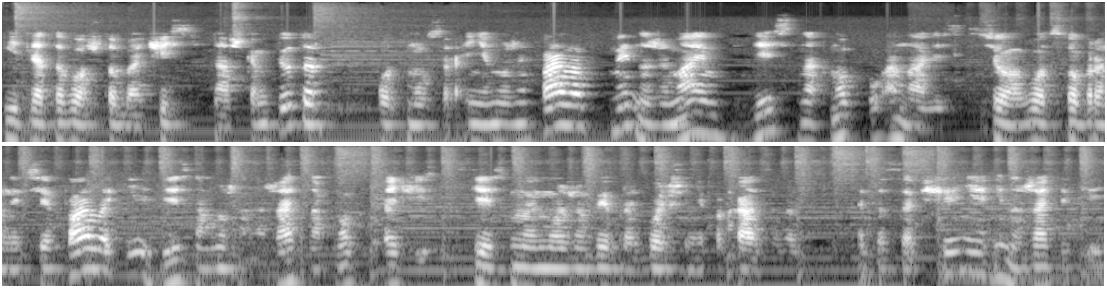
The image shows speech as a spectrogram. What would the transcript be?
И для того, чтобы очистить наш компьютер от мусора и ненужных файлов, мы нажимаем здесь на кнопку «Анализ». Все, вот собраны все файлы, и здесь нам нужно нажать на кнопку «Очистить». Здесь мы можем выбрать «Больше не показывать» это сообщение и нажать «Ок».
